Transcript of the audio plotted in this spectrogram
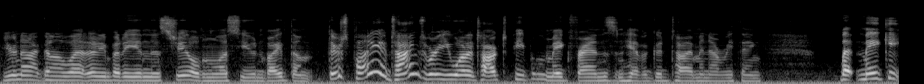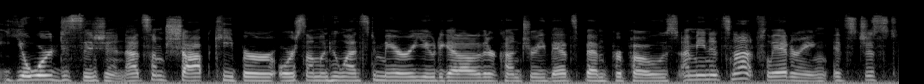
you're not going to let anybody in this shield unless you invite them. There's plenty of times where you want to talk to people and make friends and have a good time and everything. But make it your decision, not some shopkeeper or someone who wants to marry you to get out of their country. That's been proposed. I mean, it's not flattering. It's just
